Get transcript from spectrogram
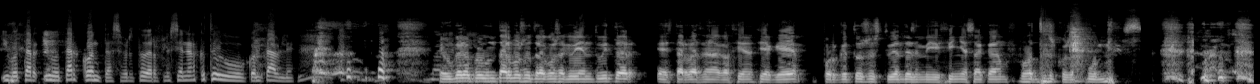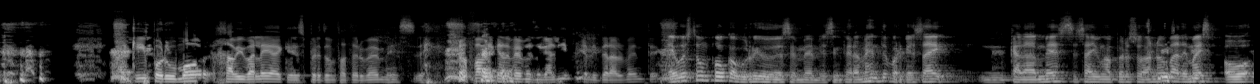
E votar, e votar contas, sobre todo, reflexionar co teu contable. Eu quero preguntarvos outra cosa que vi en Twitter está relacionada coa ciencia que por que todos os estudiantes de medicina sacan fotos cos apuntes. Aquí, por humor, Javi Balea, que é experto en facer memes, a fábrica de memes de Galicia, literalmente. Eu estou un pouco aburrido dese meme, sinceramente, porque sai cada mes sai unha persoa nova, ademais, o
